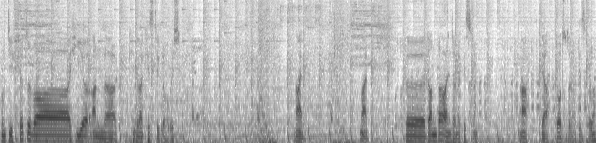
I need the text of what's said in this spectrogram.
Und die vierte war hier an der, hinter der Kiste, glaube ich. Nein. Nein. Äh, dann da hinter der Kiste. Ah, ja, dort hinter der Kiste, oder?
